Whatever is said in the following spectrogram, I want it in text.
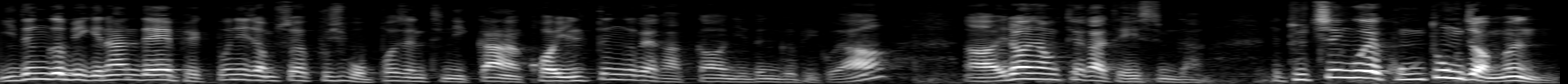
2등급이긴 한데 100분위 점수가 95%니까 거의 1등급에 가까운 2등급이고요. 어, 이런 형태가 되어 있습니다. 두 친구의 공통점은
